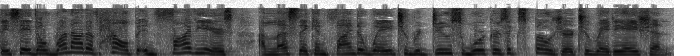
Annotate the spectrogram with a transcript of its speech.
They say they'll run out of help in five years unless they can find a way to reduce workers' exposure to radiation.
